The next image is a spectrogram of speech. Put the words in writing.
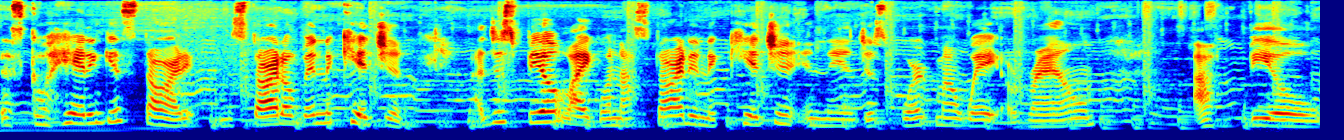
let's go ahead and get started. I'm gonna start over in the kitchen I just feel like when I start in the kitchen and then just work my way around, I feel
